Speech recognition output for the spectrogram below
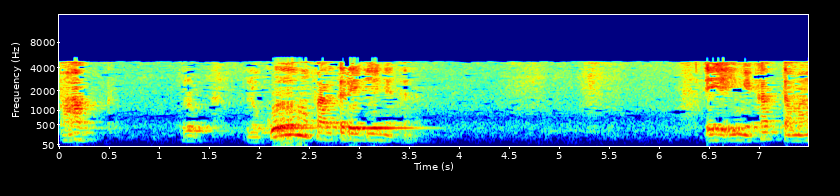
පහක්. ලොකුම පරතරේ තියෙන එතන. ඒයින් එකක් තමයි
